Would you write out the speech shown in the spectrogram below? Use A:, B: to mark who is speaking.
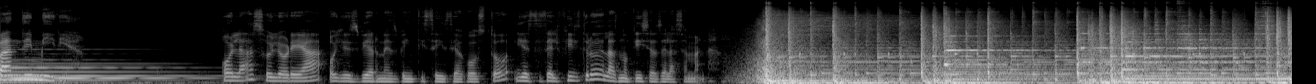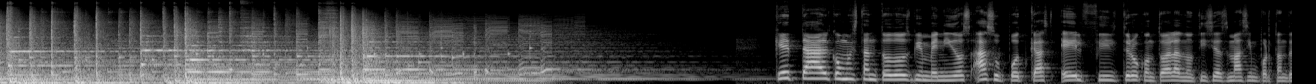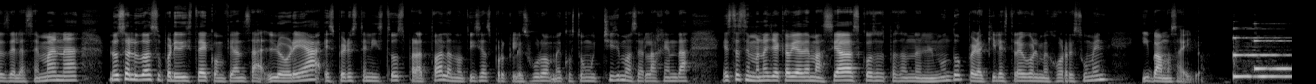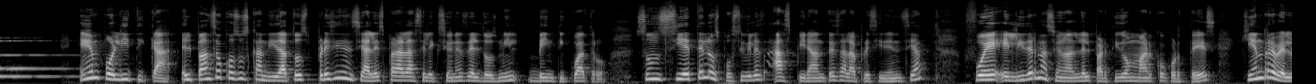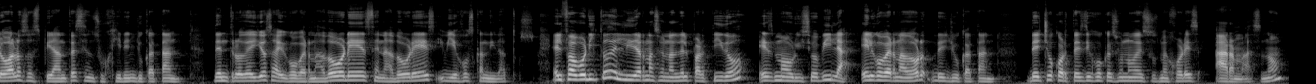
A: Media.
B: Hola, soy Lorea, hoy es viernes 26 de agosto y este es el filtro de las noticias de la semana. ¿Qué tal? ¿Cómo están todos? Bienvenidos a su podcast El Filtro con todas las noticias más importantes de la semana. Los saludo a su periodista de confianza, Lorea. Espero estén listos para todas las noticias porque les juro, me costó muchísimo hacer la agenda esta semana ya que había demasiadas cosas pasando en el mundo, pero aquí les traigo el mejor resumen y vamos a ello. En política, el PAN sacó sus candidatos presidenciales para las elecciones del 2024. Son siete los posibles aspirantes a la presidencia. Fue el líder nacional del partido Marco Cortés quien reveló a los aspirantes en su gira en Yucatán. Dentro de ellos hay gobernadores, senadores y viejos candidatos. El favorito del líder nacional del partido es Mauricio Vila, el gobernador de Yucatán. De hecho, Cortés dijo que es uno de sus mejores armas, ¿no?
